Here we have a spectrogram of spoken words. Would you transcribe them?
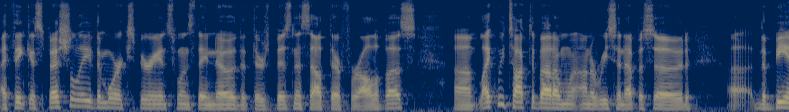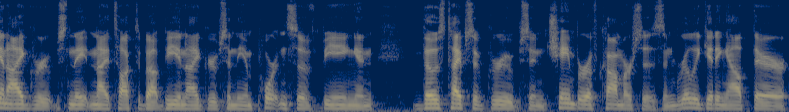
I think, especially the more experienced ones, they know that there's business out there for all of us. Um, like we talked about on, on a recent episode, uh, the BNI groups. Nate and I talked about BNI groups and the importance of being in those types of groups and chamber of commerces and really getting out there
